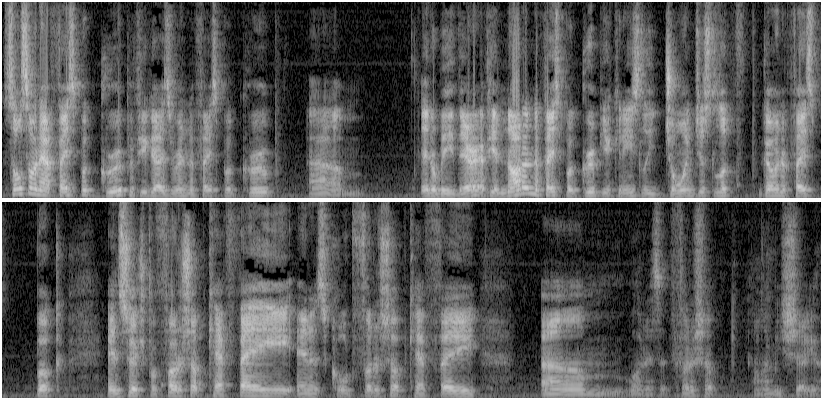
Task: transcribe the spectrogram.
it's also in our facebook group. If you guys are in the facebook group um, it'll be there. If you're not in the facebook group you can easily join. Just look go into facebook and search for photoshop cafe and it's called photoshop cafe um, what is it? Photoshop let me show you.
